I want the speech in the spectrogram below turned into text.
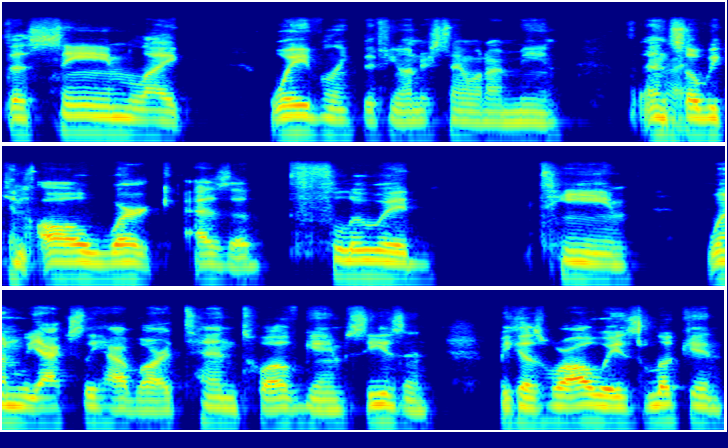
the same like wavelength, if you understand what I mean. And right. so we can all work as a fluid team when we actually have our 10, 12 game season, because we're always looking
